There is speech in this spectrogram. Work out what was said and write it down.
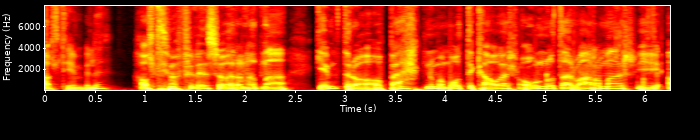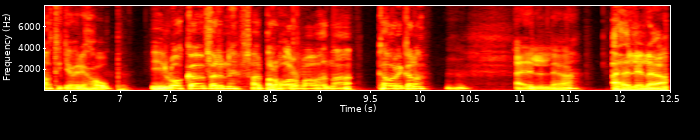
Hallt tímabilið hálftímabilið, svo er hann hérna gemdur á, á bekknum á móti KR ónótaður varamæður í, Átti ekki að vera í hóp. í lokaumferðinni fær bara að horfa á hérna káringana Eðlilega. Eðlilega.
